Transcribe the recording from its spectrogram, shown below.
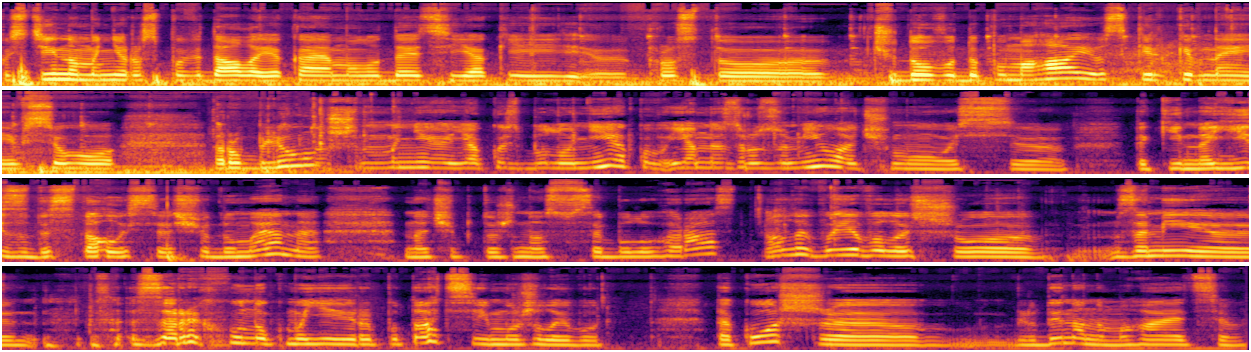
Постійно мені розповідала, яка я молодець, як їй е, просто чудово допомагаю, скільки в неї всього роблю. Тож мені якось було ніяково. Я не зрозуміла, чому е, такі наїзди сталися щодо мене, начебто ж у нас все було гаразд. Але виявилось, що за мій за рахунок моєї репутації, можливо, також е, людина намагається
